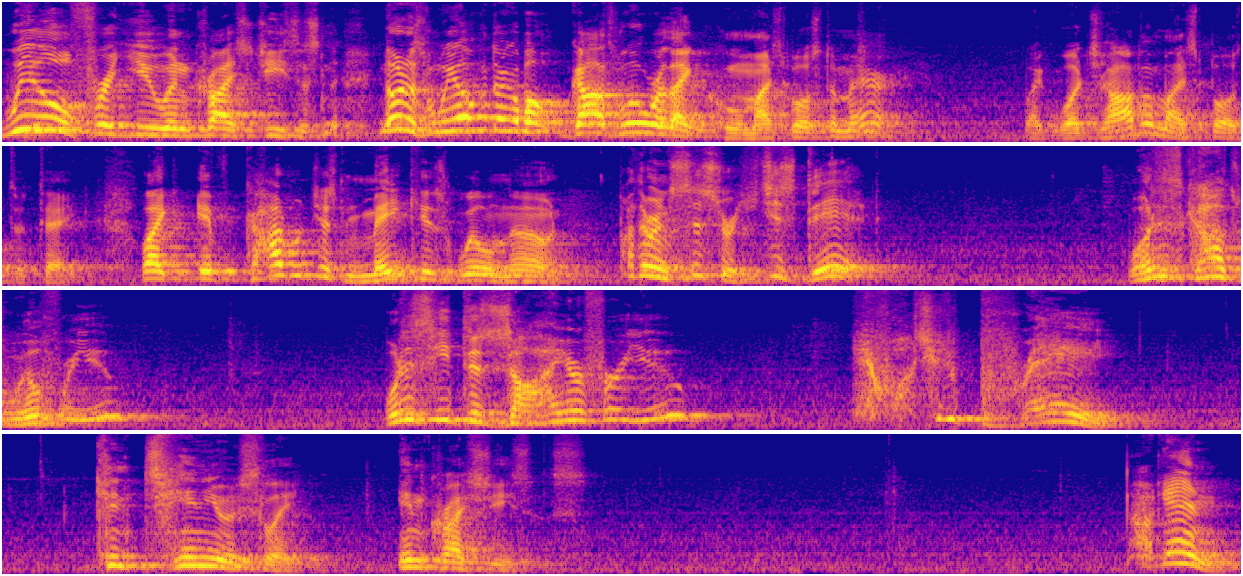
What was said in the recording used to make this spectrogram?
will for you in Christ Jesus. Notice we often talk about God's will, we're like, who am I supposed to marry? Like, what job am I supposed to take? Like, if God would just make his will known, brother and sister, he just did. What is God's will for you? What does he desire for you? He wants you to pray continuously in Christ Jesus. Again,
